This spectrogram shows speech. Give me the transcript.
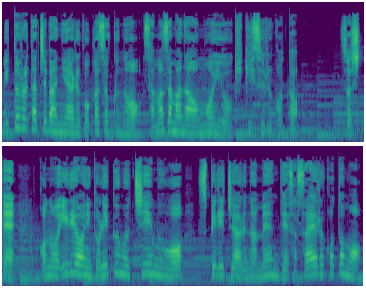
見とる立場にあるご家族のさまざまな思いをお聞きすることそしてこの医療に取り組むチームをスピリチュアルな面で支えることも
